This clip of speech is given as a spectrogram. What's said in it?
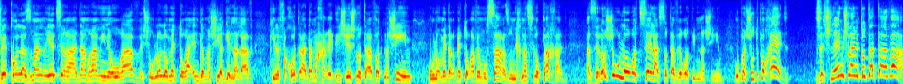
וכל הזמן יצר האדם רע מנעוריו, ושהוא לא לומד תורה, אין גם מה שיגן עליו, כי לפחות האדם החרדי שיש לו תאוות נשים, הוא לומד הרבה תורה ומוסר, אז הוא נכנס לו פחד. אז זה לא שהוא לא רוצה לעשות עבירות עם נשים, הוא פשוט פוחד. זה שניהם יש להם את אותה תאווה.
